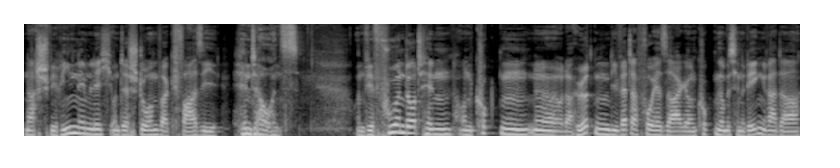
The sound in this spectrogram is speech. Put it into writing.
nach Schwerin nämlich und der Sturm war quasi hinter uns. Und wir fuhren dorthin und guckten äh, oder hörten die Wettervorhersage und guckten so ein bisschen Regenradar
